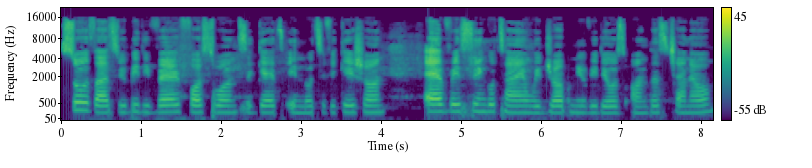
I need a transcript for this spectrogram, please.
so that you'll be the very first one to get a notification every single time we drop new videos on this channel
